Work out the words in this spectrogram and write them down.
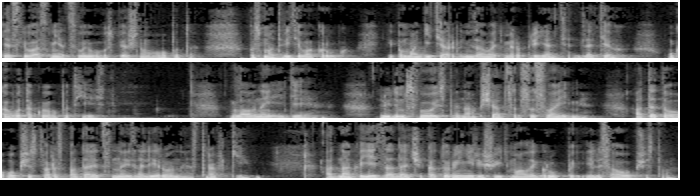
Если у вас нет своего успешного опыта, посмотрите вокруг и помогите организовать мероприятия для тех, у кого такой опыт есть. Главная идея. Людям свойственно общаться со своими. От этого общество распадается на изолированные островки. Однако есть задачи, которые не решить малой группой или сообществом.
